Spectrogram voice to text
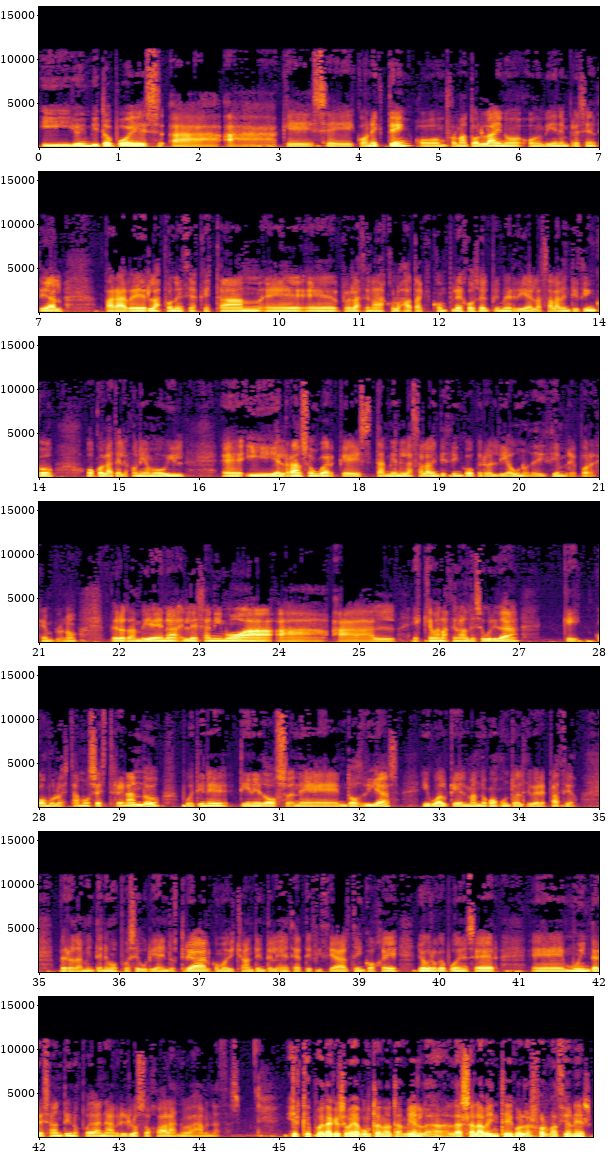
y yo invito pues a, que se conecten o en formato online o, bien en presencial para ver las ponencias que están eh, eh, relacionadas con los ataques complejos el primer día en la sala 25 o con la telefonía móvil eh, y el ransomware que es también en la sala 25 pero el día 1 de diciembre por ejemplo no pero también les animo al esquema nacional de seguridad que como lo estamos estrenando, pues tiene, tiene dos, eh, dos días, igual que el mando conjunto del ciberespacio. Pero también tenemos pues seguridad industrial, como he dicho antes, inteligencia artificial, 5G. Yo creo que pueden ser eh, muy interesantes y nos puedan abrir los ojos a las nuevas amenazas. Y el que pueda que se vaya apuntando también la, la sala 20 con las formaciones,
